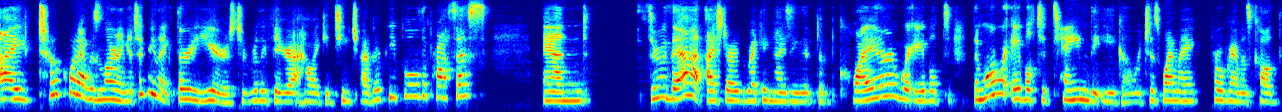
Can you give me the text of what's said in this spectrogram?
i took what i was learning it took me like 30 years to really figure out how i could teach other people the process. And through that i started recognizing that the quieter we're able to the more we're able to tame the ego which is why my program is called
